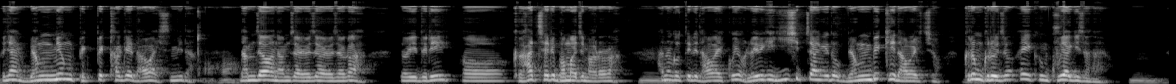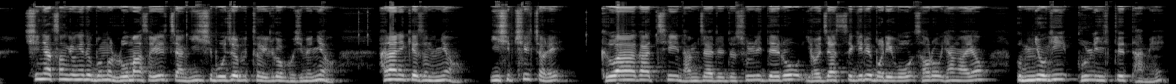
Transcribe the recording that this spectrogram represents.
그냥 명명백백하게 나와 있습니다. 아하. 남자와 남자, 여자 여자가 너희들이 어, 그 하체를 범하지 말아라 음. 하는 것들이 나와 있고요. 레위기 20장에도 명백히 나와 있죠. 그럼 그러죠. 에이, 그럼 구약이잖아요. 음. 신약 성경에도 보면 로마서 1장 25절부터 읽어보시면요. 하나님께서는요. 27절에 그와 같이 남자들도 순리대로 여자 쓰기를 버리고 서로 향하여 음욕이 불일 듯함에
